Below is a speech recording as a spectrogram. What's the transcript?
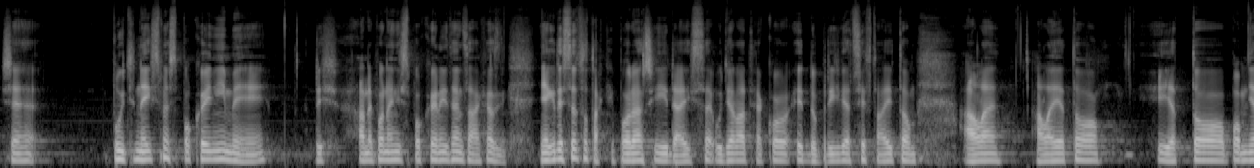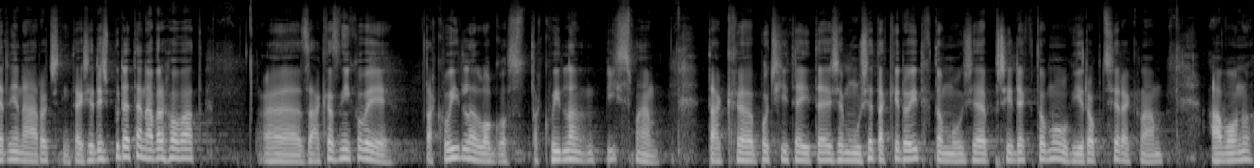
že buď nejsme spokojení my, když, anebo není spokojený ten zákazník. Někdy se to taky podaří, dají se udělat jako i dobré věci v tady tom, ale, ale je, to, je to poměrně náročný. Takže když budete navrhovat eh, zákazníkovi takovýhle logos, takovýhle písmem, tak eh, počítejte, že může taky dojít k tomu, že přijde k tomu výrobci reklam a on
